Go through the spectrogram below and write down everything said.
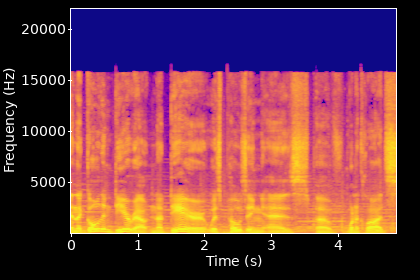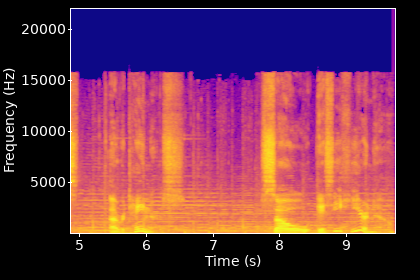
In the Golden Deer route, Nader was posing as one of Claude's uh, retainers. So, is he here now?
